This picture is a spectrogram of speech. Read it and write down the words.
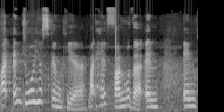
Like enjoy your skincare. Like have fun with it. And and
